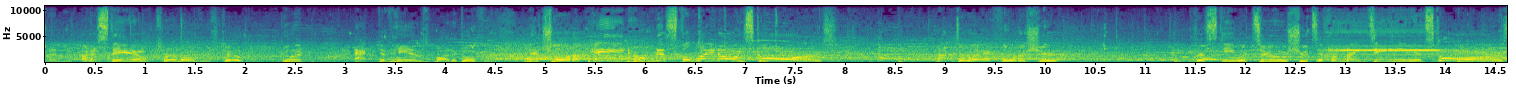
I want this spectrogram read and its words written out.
And on a steal. Turnovers, too. Good active hands by the Gophers. Mitchell to Payne, who missed the lane. Oh, he scores. Knocked away. Four to shoot. Christie with two, shoots it from 19 and scores!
